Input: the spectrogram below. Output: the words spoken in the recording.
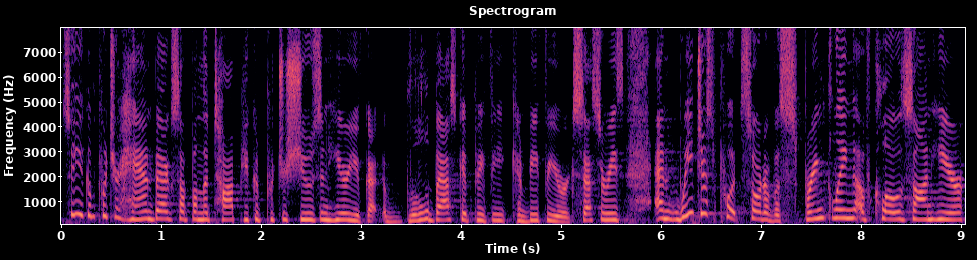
So you can put your handbags up on the top. You could put your shoes in here. You've got a little basket can be for your accessories. And we just put sort of a sprinkling of clothes on here,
